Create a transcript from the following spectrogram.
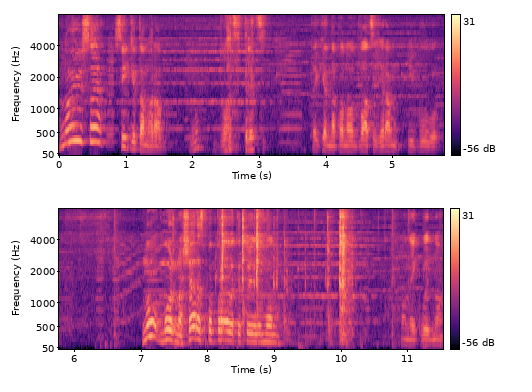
Ну і все. Скільки там грам? Ну, 20-30. Таке, напевно, 20 грам і було. Ну, можна ще раз поправити той лимон. Вон як видно.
